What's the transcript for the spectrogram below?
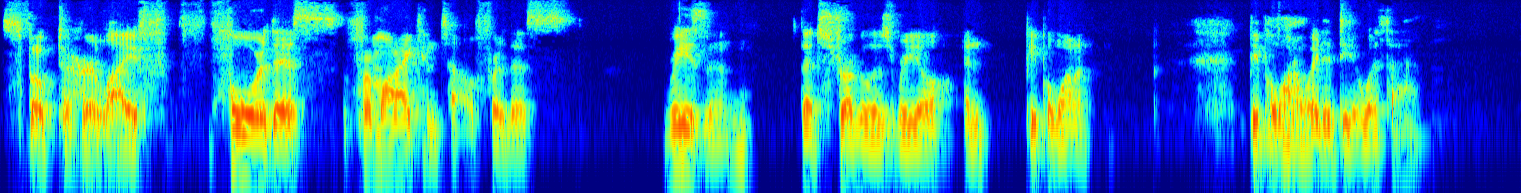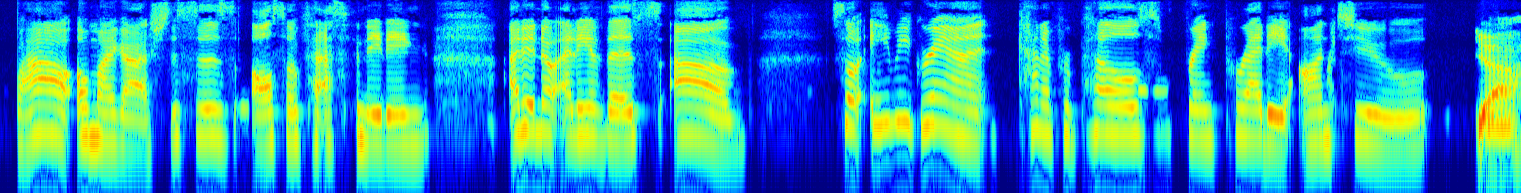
spoke to her life for this, from what I can tell, for this reason that struggle is real and people want to people want a way to deal with that. Wow. Oh my gosh. This is also fascinating. I didn't know any of this. Um, so Amy Grant kind of propels Frank Peretti onto yeah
